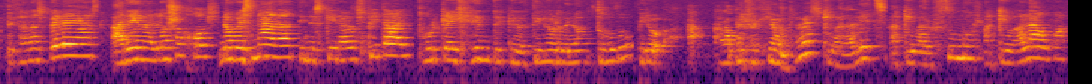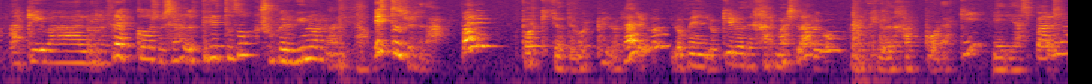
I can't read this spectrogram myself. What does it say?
Empiezan las peleas, arena en los ojos, no ves nada, tienes que ir al hospital, porque hay gente que lo tiene ordenado todo, pero a, a la perfección, ¿sabes? Aquí va la leche, aquí va los zumos, aquí va el agua, aquí va los refrescos, o sea, lo tiene todo súper bien organizado. Esto es verdad, ¿vale? Porque yo tengo el pelo largo, lo, me, lo quiero dejar más largo, lo quiero dejar por aquí, media espalda.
